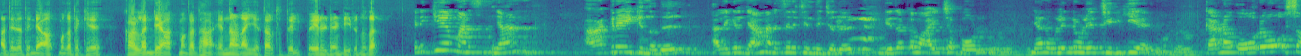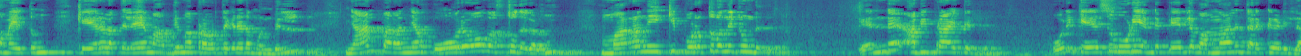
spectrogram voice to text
അദ്ദേഹത്തിന്റെ ആത്മകഥയ്ക്ക് കള്ളന്റെ ആത്മകഥ എന്നാണ് യഥാർത്ഥത്തിൽ പേരിടേണ്ടിയിരുന്നത്. എനിക്ക് മനസ് ഞാൻ ആഗ്രഹിക്കുന്നത് അല്ലെങ്കിൽ ഞാൻ മനസ്സിൽ ചിന്തിച്ചത് ഇതൊക്കെ വായിച്ചപ്പോൾ ഞാൻ ഉള്ളിന്റെ ഉള്ളിൽ ചിരിക്കുകയായിരുന്നു. കാരണം ഓരോ സമയത്തും കേരളത്തിലെ മാധ്യമ പ്രവർത്തകരുടെ മുൻപിൽ ഞാൻ പറഞ്ഞ ഓരോ വസ്തുതകളും മറനീക്കി പുറത്തു വന്നിട്ടുണ്ട്. എന്റെ അഭിപ്രായത്തിൽ ഒരു കേസ് കൂടി എന്റെ പേരിൽ വന്നാലും തിരക്കേടില്ല.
